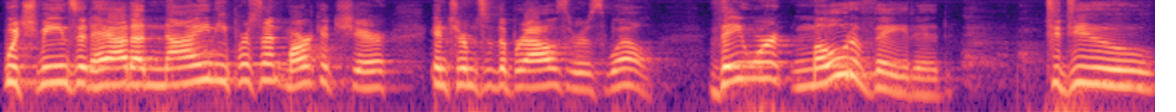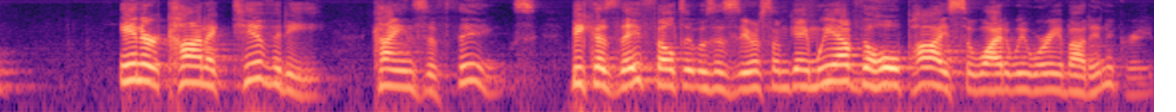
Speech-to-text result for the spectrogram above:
which means it had a 90% market share in terms of the browser as well. They weren't motivated to do interconnectivity kinds of things because they felt it was a zero sum game. We have the whole pie, so why do we worry about integrating?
